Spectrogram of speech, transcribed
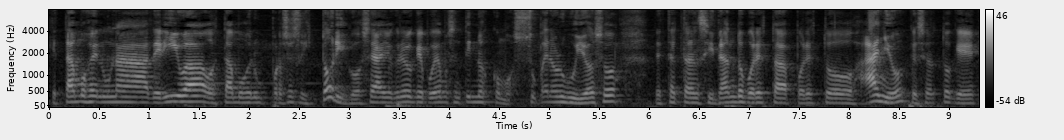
que estamos en una deriva o estamos en un proceso histórico. O sea, yo creo que podemos sentirnos como súper orgullosos de estar transitando por esta, por estos años, que es cierto que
